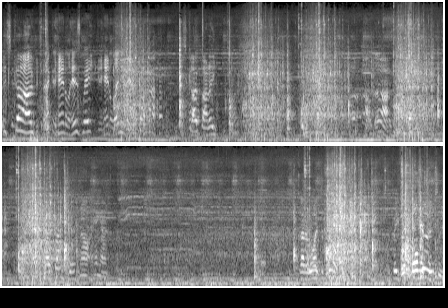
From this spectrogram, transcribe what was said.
Let's go. If I can handle his weight, you can handle anything. Let's go, buddy. Oh, no. No, hang on. Gotta ride the bomb. The people bomber Simpson.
